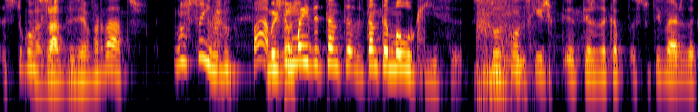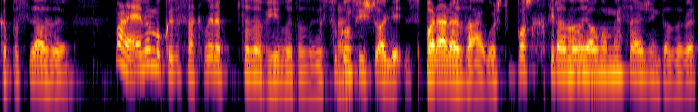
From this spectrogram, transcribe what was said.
Se tu Mas conseguires. há de dizer verdades. Não sei, bro. Pá, mas pessoas- no meio de tanta, de tanta maluquice, se tu conseguires teres a se tu tiveres a capacidade de. Mano, é a mesma coisa se aquilo era toda a Bíblia, estás a ver? Se tu conseguires, olha, separar as águas, tu podes retirar dali alguma mensagem, estás a ver?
